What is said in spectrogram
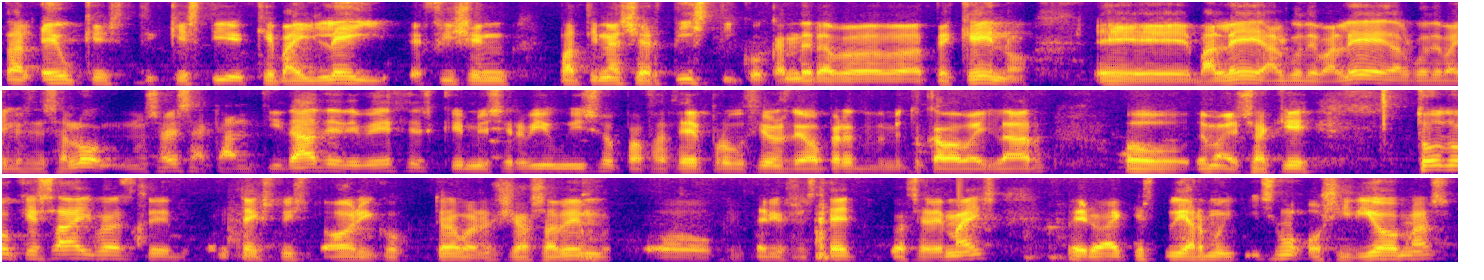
tal, eu que, esti, que, esti, que bailei e fixen patinaxe artístico cando era pequeno, eh, balé, algo de balé, algo de bailes de salón, non sabes a cantidade de veces que me serviu iso para facer producións de ópera onde me tocaba bailar ou demais, o sea que todo o que saibas de contexto histórico, bueno, xa sabemos, o criterios estéticos e demais, pero hai que estudiar moitísimo os idiomas,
